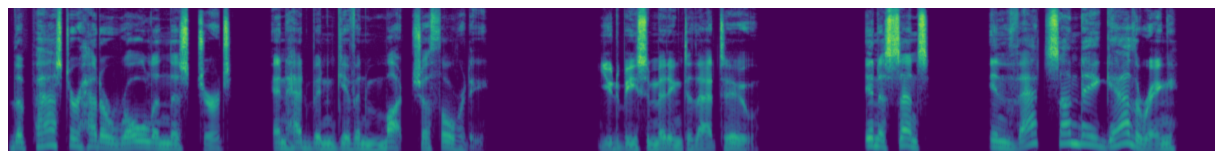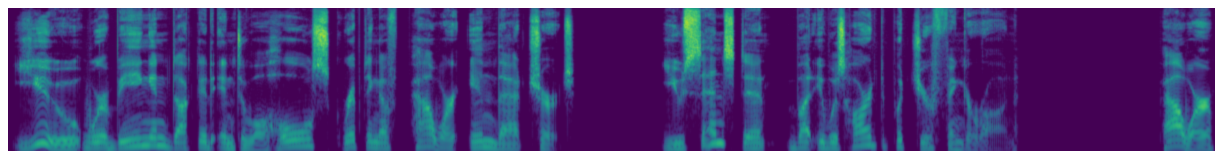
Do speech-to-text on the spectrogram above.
The pastor had a role in this church and had been given much authority. You'd be submitting to that too. In a sense, in that Sunday gathering, you were being inducted into a whole scripting of power in that church. You sensed it, but it was hard to put your finger on. Power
